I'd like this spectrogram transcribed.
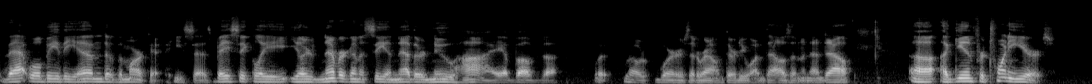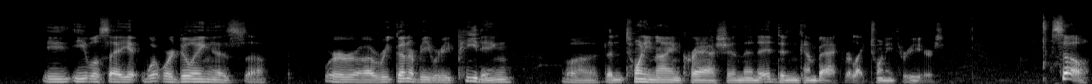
that will be the end of the market, he says. Basically, you're never going to see another new high above the where is it around 31,000 in Dow, uh, again for 20 years. He, he will say what we're doing is uh, we're uh, re- going to be repeating uh, the 29 crash, and then it didn't come back for like 23 years. So,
